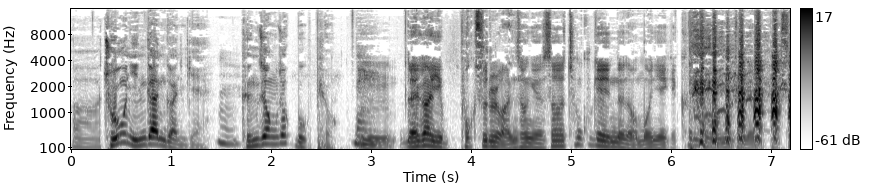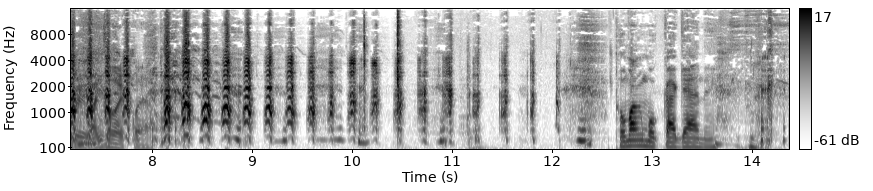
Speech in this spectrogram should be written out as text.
어, 좋은 인간관계, 음. 긍정적 목표. 네. 음, 내가 이 복수를 완성해서 천국에 있는 어머니에게 큰 도움이 되는 복수를 완성할 거야. 도망 못 가게 하네.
